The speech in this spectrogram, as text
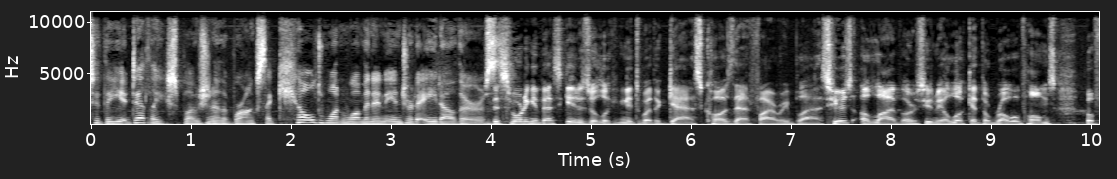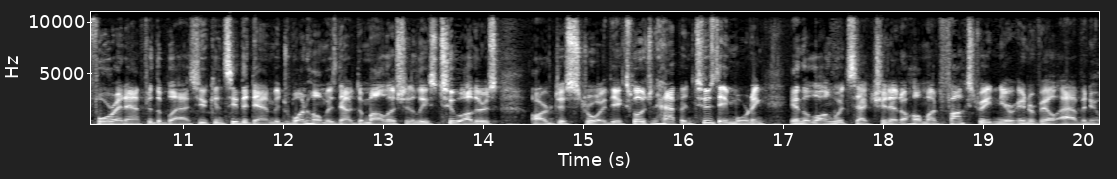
to the deadly explosion in the Bronx that killed one woman and injured eight others. This morning, investigators are looking into whether gas caused that fiery blast. Here's a live, or excuse me, a look at the row of homes before and after the blast. You can see the damage. One home is now demolished, and at least two others are destroyed. The explosion happened Tuesday morning in the Longwood section at a home on Fox Street near Intervale Avenue.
